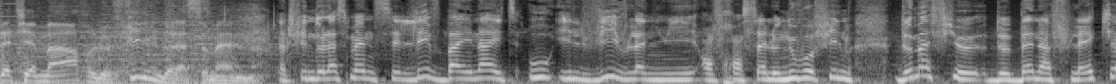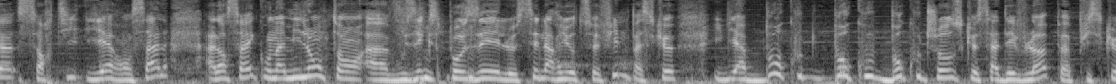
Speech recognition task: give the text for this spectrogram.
7e art, le film de la semaine. Notre film de la semaine, c'est Live by Night, où ils vivent la nuit en français. Le nouveau film de mafieux de Ben Affleck, sorti hier en salle. Alors c'est vrai qu'on a mis longtemps à vous exposer le scénario de ce film parce que il y a beaucoup, beaucoup, beaucoup de choses que ça développe, puisque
